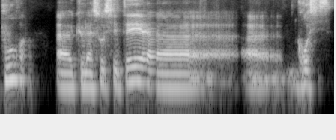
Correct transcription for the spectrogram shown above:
pour euh, que la société euh, euh, grossisse.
